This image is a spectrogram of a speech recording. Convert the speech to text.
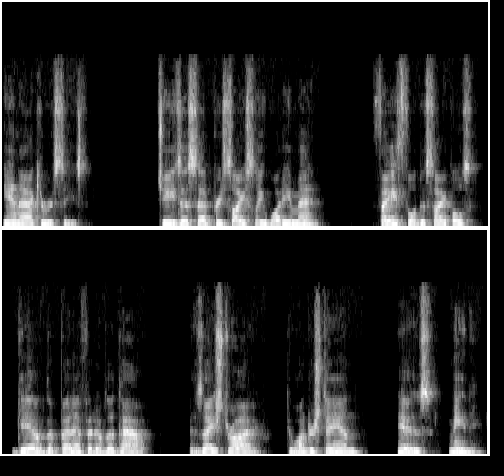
inaccuracies Jesus said precisely what he meant. Faithful disciples give the benefit of the doubt as they strive to understand his meaning.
